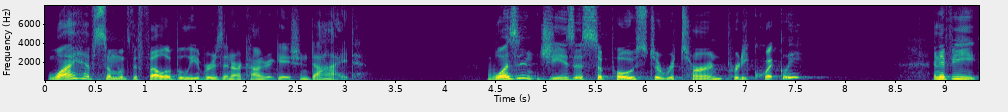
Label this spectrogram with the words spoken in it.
Why have some of the fellow believers in our congregation died? Wasn't Jesus supposed to return pretty quickly? And if he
